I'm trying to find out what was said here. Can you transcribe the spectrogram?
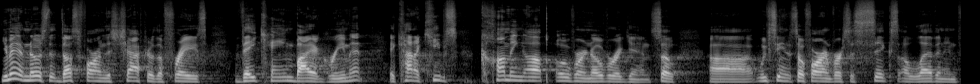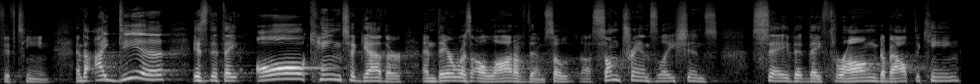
You may have noticed that thus far in this chapter, the phrase, they came by agreement, it kind of keeps coming up over and over again. So uh, we've seen it so far in verses 6, 11, and 15. And the idea is that they all came together and there was a lot of them. So uh, some translations say that they thronged about the king.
